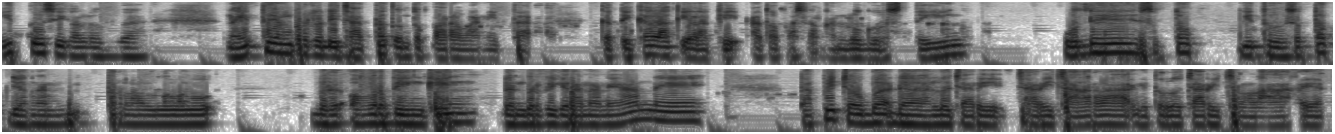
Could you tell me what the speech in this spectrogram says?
Itu sih kalau gue nah itu yang perlu dicatat untuk para wanita. Ketika laki-laki atau pasangan lo ghosting udah stop gitu stop. Jangan terlalu beroverthinking dan berpikiran aneh-aneh. Tapi coba dah lo cari cari cara gitu lo cari celah kayak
